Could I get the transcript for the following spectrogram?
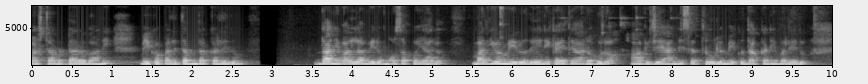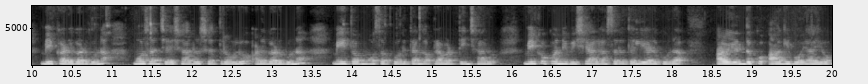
కష్టపడ్డారు కానీ మీకు ఫలితం దక్కలేదు. దానివల్ల మీరు మోసపోయారు. మరియు మీరు దేనికైతే అర్హులో ఆ విజయాన్ని శత్రువులు మీకు దక్కనివ్వలేదు. మీకు అడుగడుగున మోసం చేశారు శత్రువులు అడుగడుగున మీతో మోసపూరితంగా ప్రవర్తించారు. మీకు కొన్ని విషయాలు అసలు తెలియడు కూడా. అవి ఎందుకు ఆగిపోయాయో?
